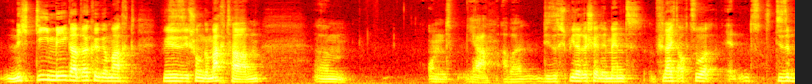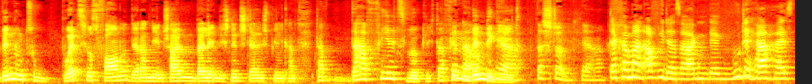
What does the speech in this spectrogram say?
nicht die Mega-Böcke gemacht, wie sie sie schon gemacht haben. Ähm, und ja, aber dieses spielerische Element, vielleicht auch zur, diese Bindung zu Boetius vorne, der dann die entscheidenden Bälle in die Schnittstellen spielen kann, da, da fehlt es wirklich, da fehlt ein Bindeglied. Genau. Ja, das stimmt, ja. Da kann man auch wieder sagen, der gute Herr heißt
